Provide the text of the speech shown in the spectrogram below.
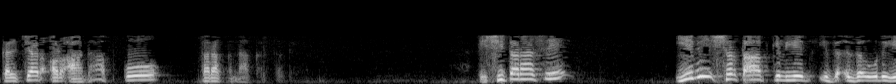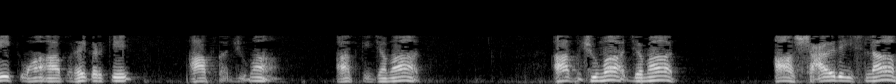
کلچر اور آداب کو ترک نہ کر سکے۔ اسی طرح سے یہ بھی شرط آپ کے لیے ضروری ہے کہ وہاں آپ رہ کر کے آپ کا جمعہ، آپ کی جماعت، آپ جمعہ، جماعت، آپ شاعر اسلام،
